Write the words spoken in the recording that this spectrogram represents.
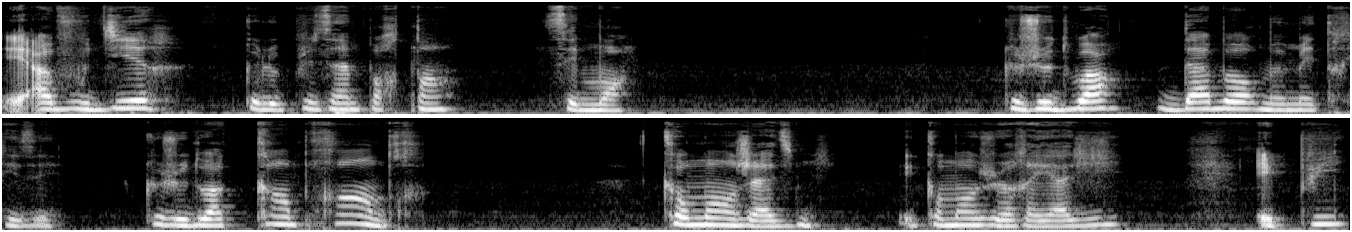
et à vous dire que le plus important, c'est moi. Que je dois d'abord me maîtriser, que je dois comprendre comment j'agis et comment je réagis. Et puis,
